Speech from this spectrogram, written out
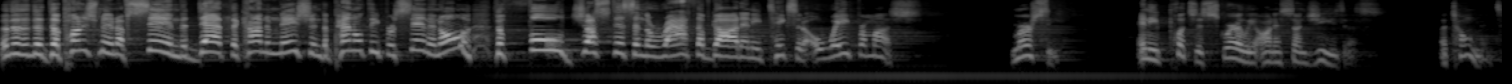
the, the, the, punishment of sin, the death, the condemnation, the penalty for sin, and all of the full justice and the wrath of God, and He takes it away from us. Mercy. And He puts it squarely on His Son Jesus. Atonement.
